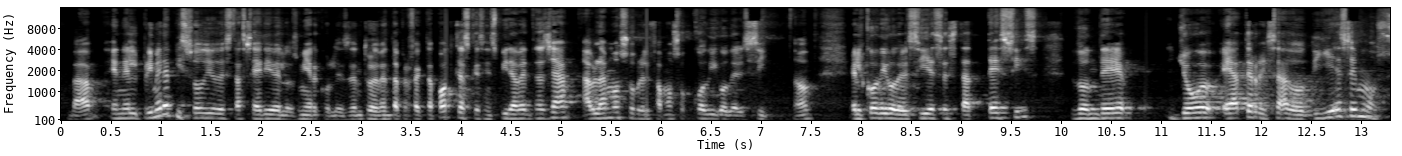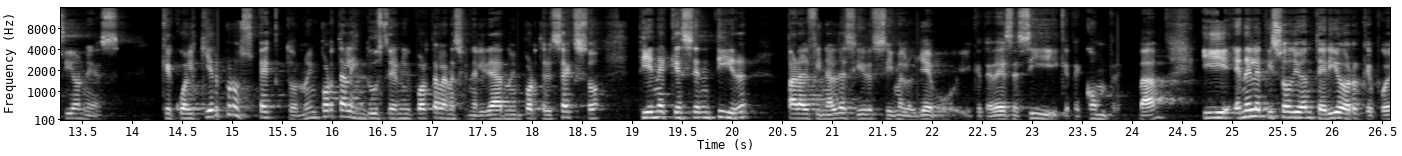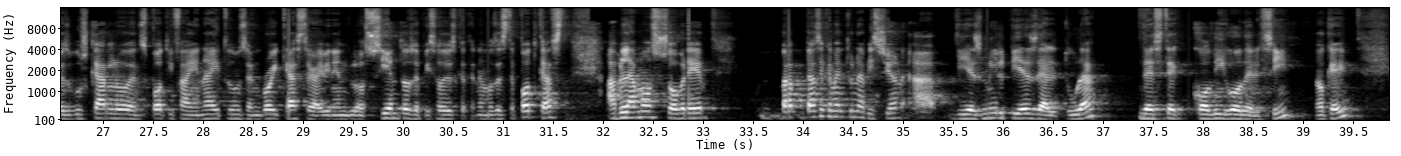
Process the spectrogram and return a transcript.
En el primer episodio de esta serie de los miércoles dentro de Venta Perfecta Podcast, que se inspira a Ventas Ya, hablamos sobre el famoso código del sí, ¿no? El código del sí es esta tesis donde yo he aterrizado 10 emociones que cualquier prospecto, no importa la industria, no importa la nacionalidad, no importa el sexo, tiene que sentir para al final decir sí me lo llevo y que te dé ese sí y que te compre, ¿va? Y en el episodio anterior, que puedes buscarlo en Spotify, en iTunes, en Roycaster, ahí vienen los cientos de episodios que tenemos de este podcast, hablamos sobre básicamente una visión a 10.000 pies de altura de este código del sí, ¿ok?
